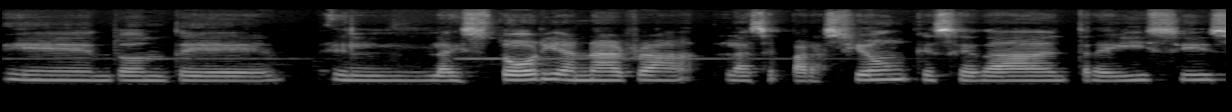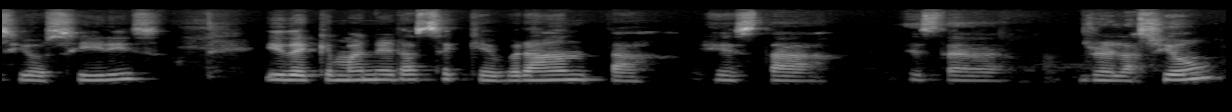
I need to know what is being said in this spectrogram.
en donde la historia narra la separación que se da entre Isis y Osiris y de qué manera se quebranta esta, esta relación,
